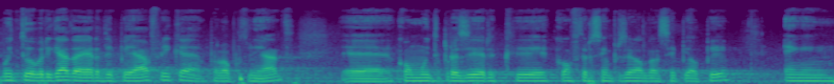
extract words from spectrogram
Muito obrigado à RDP África pela oportunidade. É com muito prazer que a Confederação Empresarial da CPLP, em,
